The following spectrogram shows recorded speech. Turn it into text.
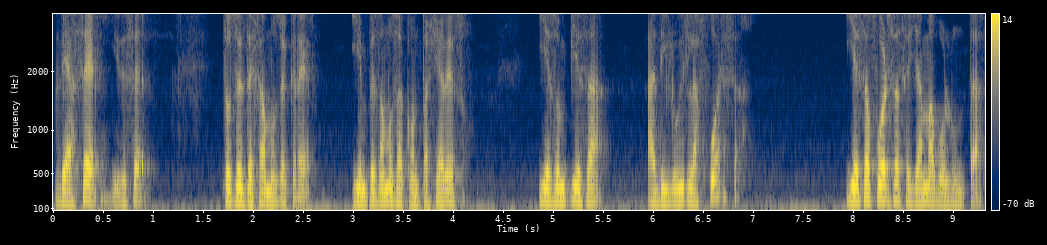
de hacer y de ser, entonces dejamos de creer y empezamos a contagiar eso. Y eso empieza a diluir la fuerza. Y esa fuerza se llama voluntad.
